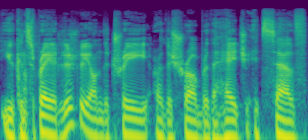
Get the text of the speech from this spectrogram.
You can spray it literally on the tree or the shrub or the hedge itself.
